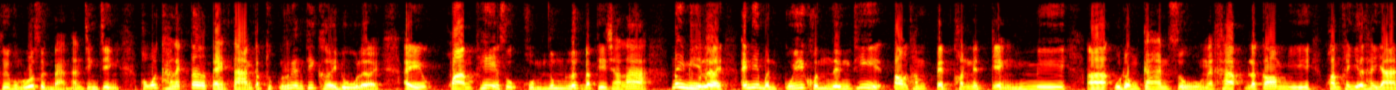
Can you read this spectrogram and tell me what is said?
คือผมรู้สึกแบบนั้นจริง ๆ เพราะว่าคาแรคเตอร์แตกต่างกับทุกเรื่องที่เคยดูเลย ไอ ความเท่สุขุมนุ่มลึกแบบทีชาร่า ไม่มีเลย ไอ้นี่เหมือนกุ้ยคนหนึ่งที่เป่าทำเป็ดคอนเน็ตเก่ง มีอุดมการณ์สูงนะครับ แล้วก็มีความทะเยอทะยาน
